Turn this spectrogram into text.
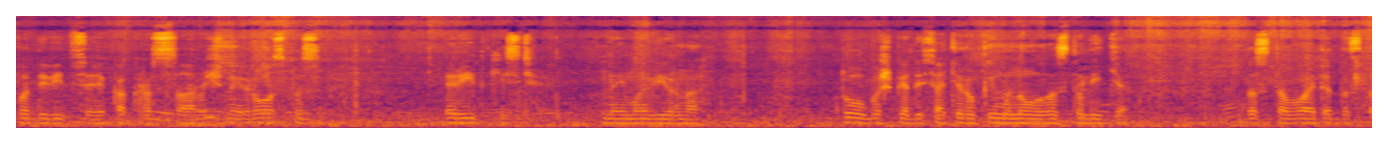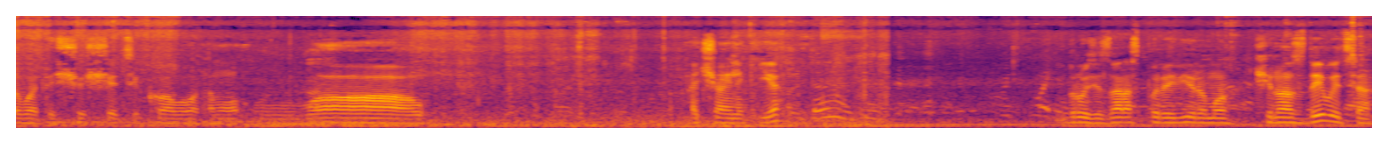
Подивіться, яка краса, ручний розпис, рідкість неймовірна. Довбиш 50-ті роки минулого століття. Доставайте, доставайте, що ще цікавого там. Вау! А чайник є? Друзі, зараз перевіримо, чи нас дивиться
